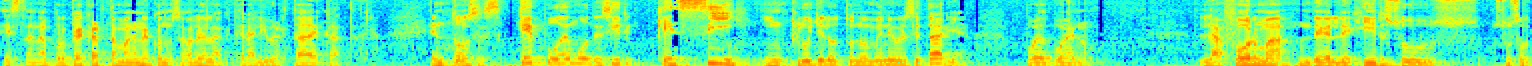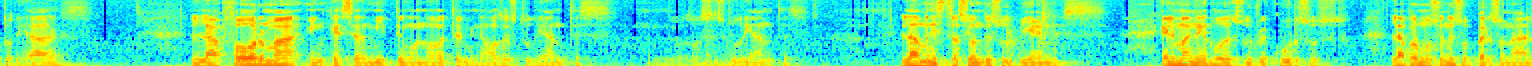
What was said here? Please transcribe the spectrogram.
está en la propia Carta Magna cuando se habla de la libertad de cátedra. Entonces, ¿qué podemos decir que sí incluye la autonomía universitaria? Pues bueno, la forma de elegir sus, autoridades, la forma en que se admiten o no determinados estudiantes, los dos estudiantes, la administración de sus bienes, el manejo de sus recursos, la promoción de su personal.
